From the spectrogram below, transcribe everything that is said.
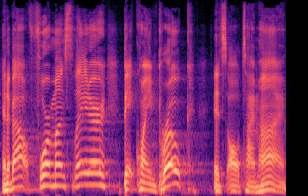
and about four months later, Bitcoin broke its all time high.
